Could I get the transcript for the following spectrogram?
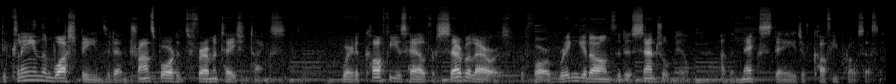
The cleaned and washed beans are then transported to fermentation tanks, where the coffee is held for several hours before bringing it on to the central mill and the next stage of coffee processing.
